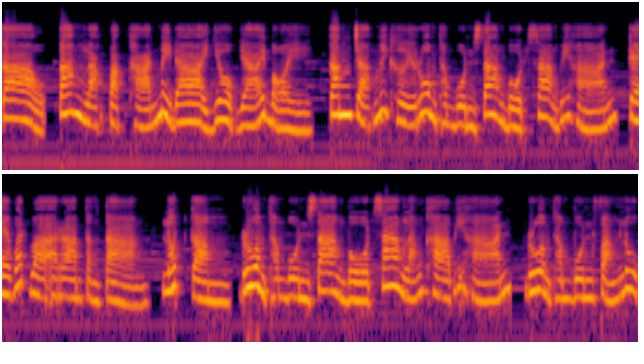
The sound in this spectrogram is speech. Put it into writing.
9. ตั้งหลักปักฐานไม่ได้โยกย้ายบ่อย กรรมจากไม่เคยร่วมทำบุญสร้างโบสถ์สร้างวิหาร แก่วัดวาอารามต่างๆ ลดกรรม ร่วมทำบุญสร้างโบสถ์สร้างหลังคาวิหาร ร่วมทำบุญฝังลูก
